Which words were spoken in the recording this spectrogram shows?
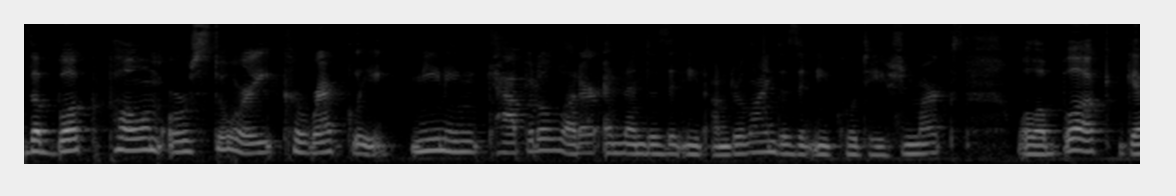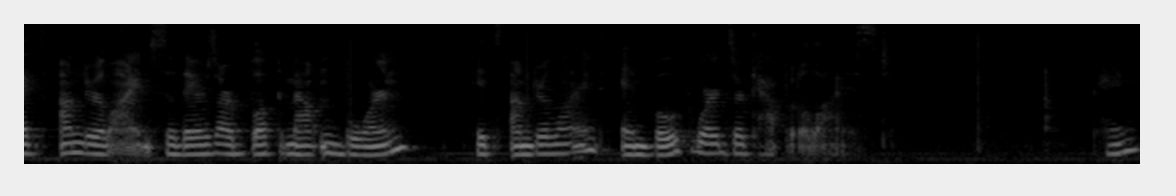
the book, poem, or story correctly, meaning capital letter, and then does it need underline? Does it need quotation marks? Well, a book gets underlined. So there's our book, Mountain Born it's underlined, and both words are capitalized. Okay.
